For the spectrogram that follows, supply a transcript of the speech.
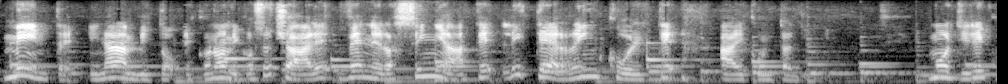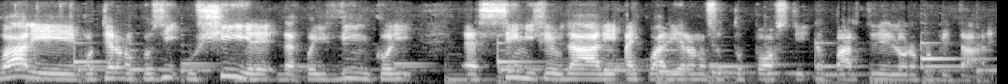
mentre in ambito economico-sociale vennero assegnate le terre incolte ai contadini molti dei quali poterono così uscire da quei vincoli eh, semifeudali ai quali erano sottoposti da parte dei loro proprietari.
